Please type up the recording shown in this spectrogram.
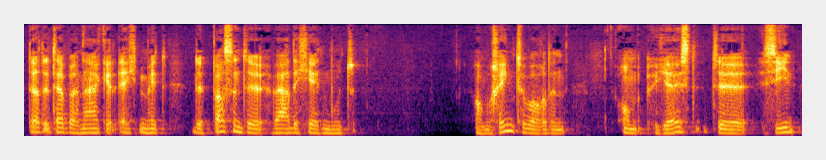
dat het tabernakel echt met de passende waardigheid moet omringd worden, om juist te zien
